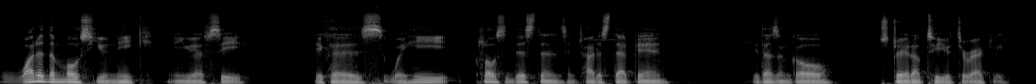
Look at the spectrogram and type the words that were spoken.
one of the most unique in UFC because when he close the distance and try to step in, he doesn't go straight up to you directly.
